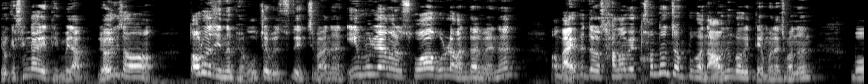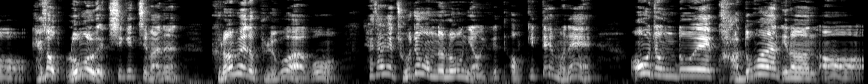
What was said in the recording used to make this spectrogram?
이렇게 생각이 됩니다. 여기서 떨어지는 변곡점일 수도 있지만은 이 물량을 소화하고 올라간다면은 어, 말 그대로 산업의 컨던 점프가 나오는 거기 때문에 저는 뭐 계속 롱을 외치겠지만은 그럼에도 불구하고 세상에 조정 없는 롱이 없기, 때문에 어느 정도의 과도한 이런 어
